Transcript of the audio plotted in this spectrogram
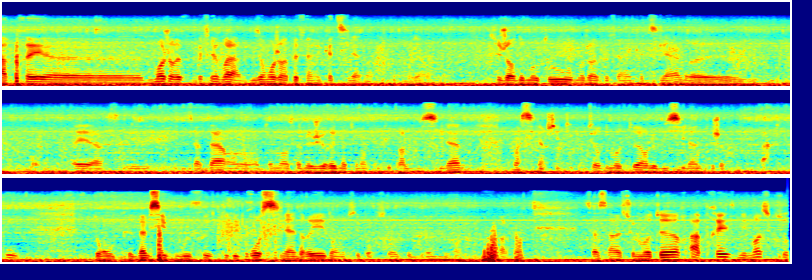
Après, euh, moi j'aurais préféré, voilà, disons moi j'aurais préféré un 4 cylindres. Ce genre de moto, moi j'aurais préféré un 4 cylindres. Euh, bon, après, certains ont tendance à mesurer maintenant que par le bicylindre. Moi c'est l'architecture de moteur, le bicylindre que j'aime pas trop. Donc même si vous faites des grosses cylindrées, donc c'est pour ça que ça, ça reste le moteur. Après, mais moi surtout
